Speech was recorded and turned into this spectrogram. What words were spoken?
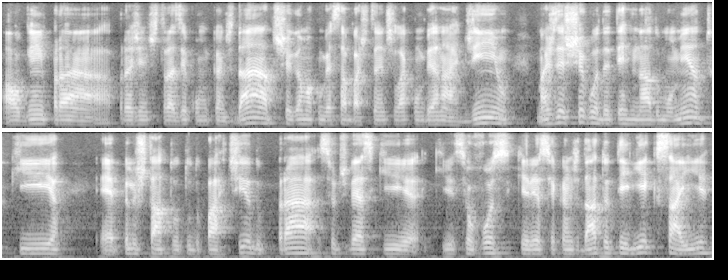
alguém para a gente trazer como candidato, chegamos a conversar bastante lá com o Bernardinho, mas chegou a determinado momento que, é, pelo estatuto do partido, para se eu tivesse que, que, se eu fosse querer ser candidato, eu teria que sair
